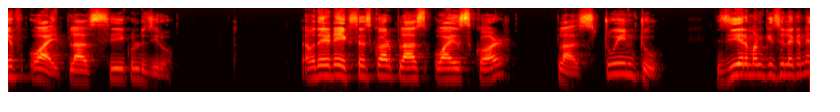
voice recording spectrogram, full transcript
f y plus c equal to zero আমাদের এটা x square plus y square plus two in two g এর মান কি ছিল এখানে?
